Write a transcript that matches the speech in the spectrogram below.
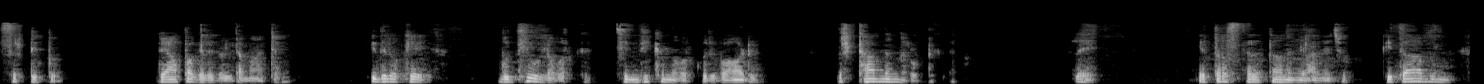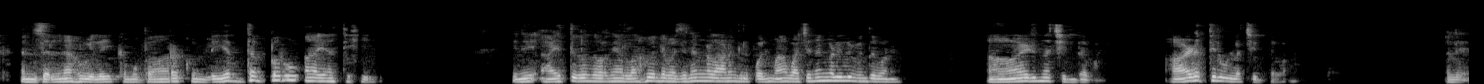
സൃഷ്ടിപ്പ് രാപ്പകലുകളുടെ മാറ്റം ഇതിലൊക്കെ ബുദ്ധിയുള്ളവർക്ക് ചിന്തിക്കുന്നവർക്ക് ഒരുപാട് ദൃഷ്ടാന്തങ്ങളുണ്ട്. അല്ലേ? എത്ര സ്ഥലത്താണ് നിങ്ങൾ ആലോചിച്ചു? കിതാബും അൻസൽനാഹു ഇലൈക മുബാറക്കുൻ ലിയദ്ദബ്ബറു ആയാതിഹി. ഇനി ആയത്തുകൾ എന്ന് പറഞ്ഞാൽ അള്ളാഹുവിന്റെ വചനങ്ങളാണെങ്കിൽ പോലും ആ വചനങ്ങളിലും എന്ത് വേണം ആഴ്ന്ന ചിന്ത വേണം ആഴത്തിലുള്ള ചിന്ത വേണം അല്ലേ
